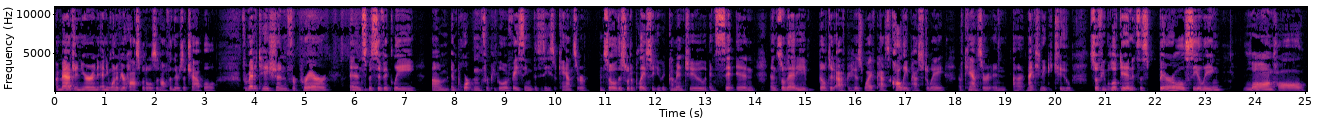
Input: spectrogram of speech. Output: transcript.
imagine you're in any one of your hospitals, and often there's a chapel for meditation, for prayer, and specifically um, important for people who are facing the disease of cancer. And so this was a place that you could come into and sit in. And Soleri built it after his wife passed, Colly passed away of cancer in uh, 1982. So if you look in, it's this barrel ceiling, long hall,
